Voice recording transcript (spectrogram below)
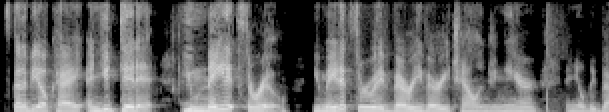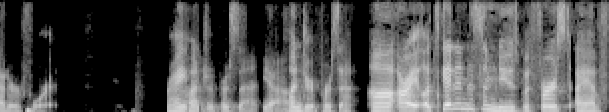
it's going to be okay and you did it. You made it through. You made it through a very very challenging year and you'll be better for it. Right? 100% yeah. 100% uh, all right let's get into some news but first i have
